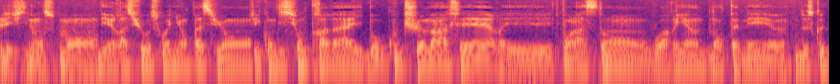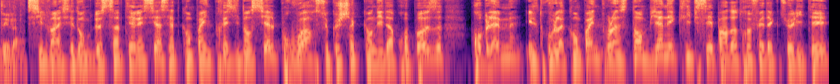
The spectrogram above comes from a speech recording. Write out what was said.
les financements, des ratios soignants-patients, les conditions de travail, beaucoup de chemin à faire et pour l'instant, on voit rien d'entamé euh, de ce côté-là. Sylvain essaie donc de s'intéresser à cette campagne présidentielle pour voir ce que chaque candidat propose. Problème, il trouve la campagne pour l'instant bien éclipsé par d'autres faits d'actualité.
